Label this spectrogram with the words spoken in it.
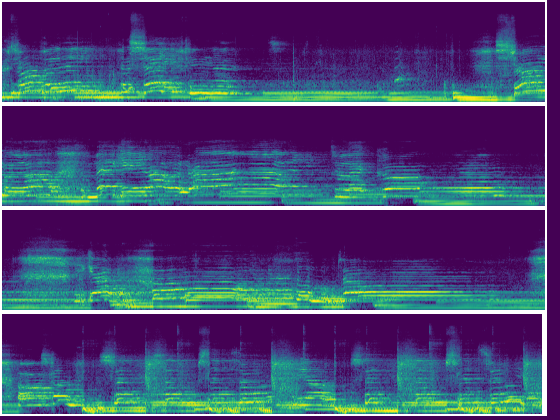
I don't believe in safety nets? Stronger love that makes slip, through your, slip, slip, slip through your.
